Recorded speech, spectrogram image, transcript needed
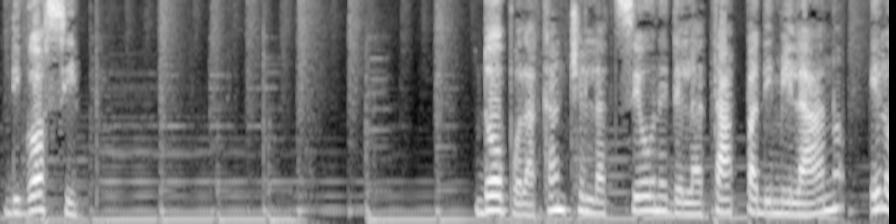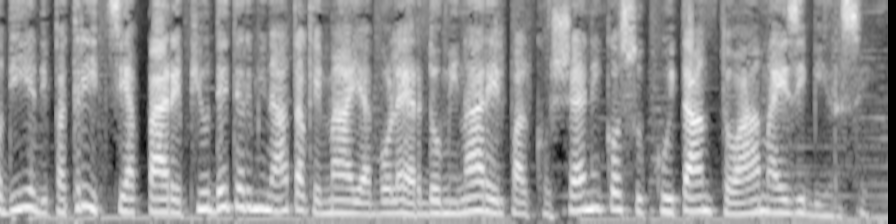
di gossip. Dopo la cancellazione della tappa di Milano, Elodie Di Patrizi appare più determinata che mai a voler dominare il palcoscenico su cui tanto ama esibirsi.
